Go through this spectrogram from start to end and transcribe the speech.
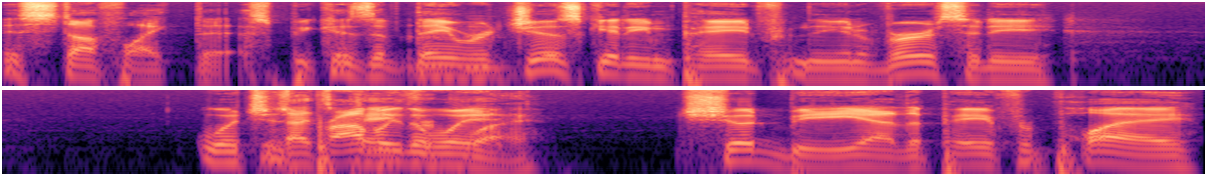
is stuff like this because if they were just getting paid from the university which is That's probably the way play. it should be yeah the pay for play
